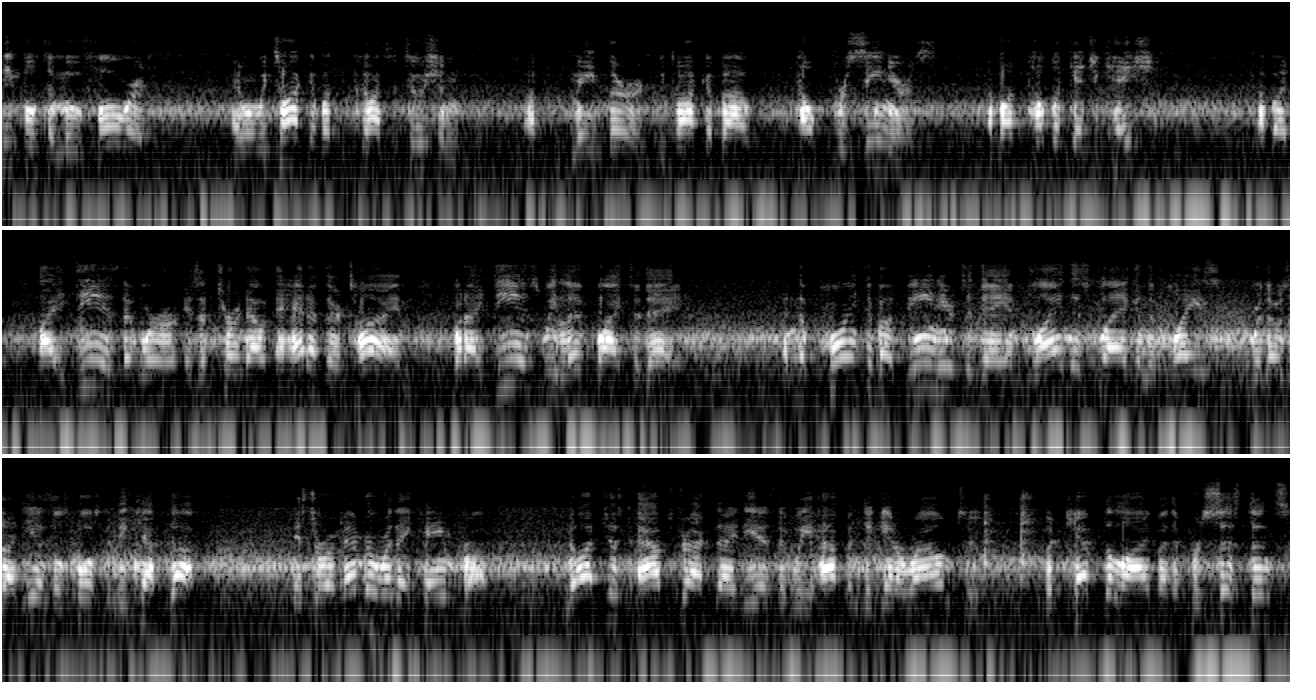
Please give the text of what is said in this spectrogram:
people to move forward. And when we talk about the Constitution of May 3rd, we talk about help for seniors, about public education, about ideas that were, as it turned out, ahead of their time, but ideas we live by today. And the point about being here today and flying this flag in the place where those ideas are supposed to be kept up is to remember where they came from. Not just abstract ideas that we happen to get around to, but kept alive by the persistence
